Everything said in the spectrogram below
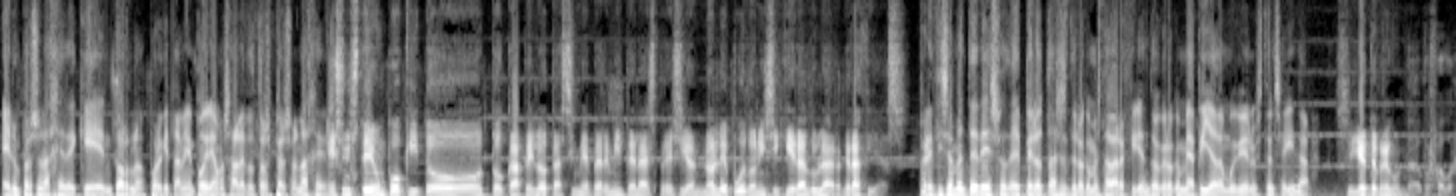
¿En un personaje de qué entorno? Porque también podríamos hablar de otros personajes. Es usted un poquito tocapelota, si me permite la expresión. No le puedo ni siquiera adular, gracias. Precisamente de eso de pelotas es de lo que me estaba refiriendo. Creo que me ha pillado muy bien usted enseguida. Siguiente pregunta, por favor.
